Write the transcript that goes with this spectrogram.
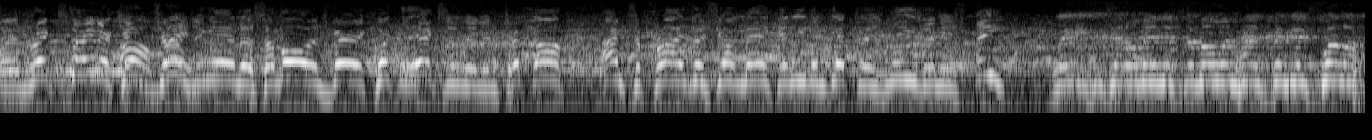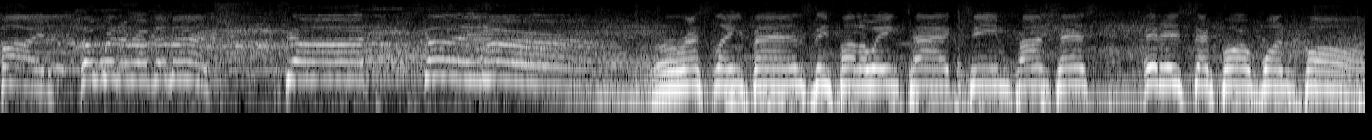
When Came Oh, man. charging in, the Samoans very quickly exited and took off. I'm surprised this young man can even get to his knees and his feet. Ladies and gentlemen, the Samoan has been disqualified. The winner of the match, Scott Steiner. Wrestling fans, the following tag team contest, it is set for one fall.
